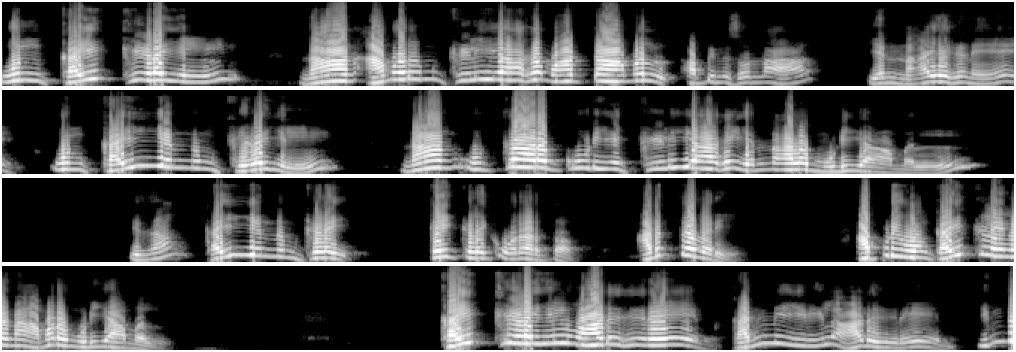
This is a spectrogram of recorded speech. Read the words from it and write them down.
உன் கைக்கிளையில் நான் அமரும் கிளியாக மாட்டாமல் அப்படின்னு சொன்னா என் நாயகனே உன் கை என்னும் கிளையில் நான் உட்காரக்கூடிய கிளியாக என்னால முடியாமல் இதுதான் கை என்னும் கிளை. கை கிளைக்கு ஒரு அர்த்தம். அடுத்த வரி. அப்படி உன் கை கிளையில நான் அமர முடியாமல் கைக்கிளையில் வாடுகிறேன் கண்ணீரில் ஆடுகிறேன். இந்த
